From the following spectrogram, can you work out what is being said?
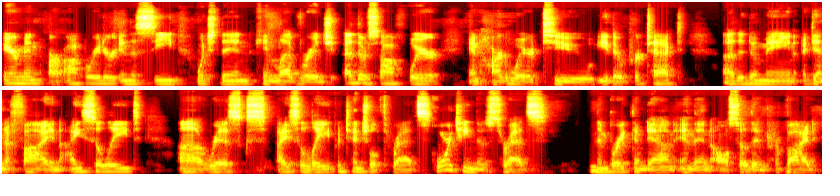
airman, our operator in the seat, which then can leverage other software and hardware to either protect uh, the domain, identify and isolate uh, risks, isolate potential threats, quarantine those threats, and then break them down, and then also then provide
